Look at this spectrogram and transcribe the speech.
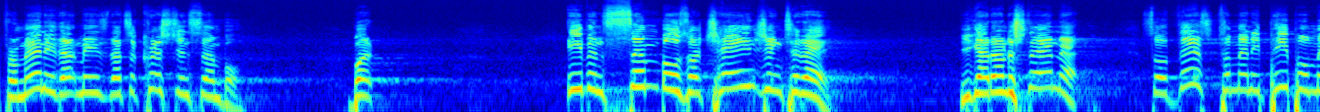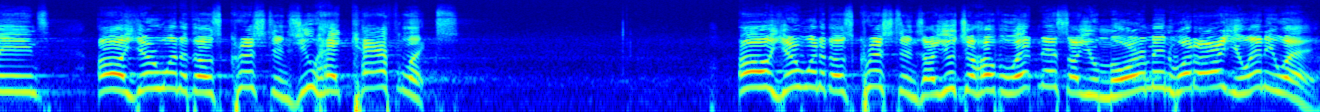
For many, that means that's a Christian symbol. But even symbols are changing today. You got to understand that. So, this to many people means, oh, you're one of those Christians. You hate Catholics. Oh, you're one of those Christians. Are you Jehovah Witness? Are you Mormon? What are you anyway?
